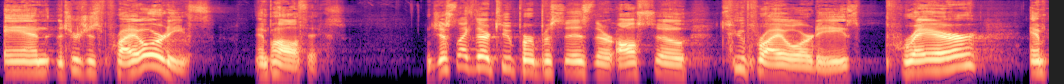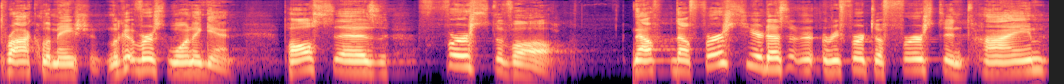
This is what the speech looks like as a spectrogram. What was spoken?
and the church's priorities in politics. Just like there are two purposes, there are also two priorities prayer and proclamation. Look at verse 1 again. Paul says, first of all. Now, now first here doesn't refer to first in time,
